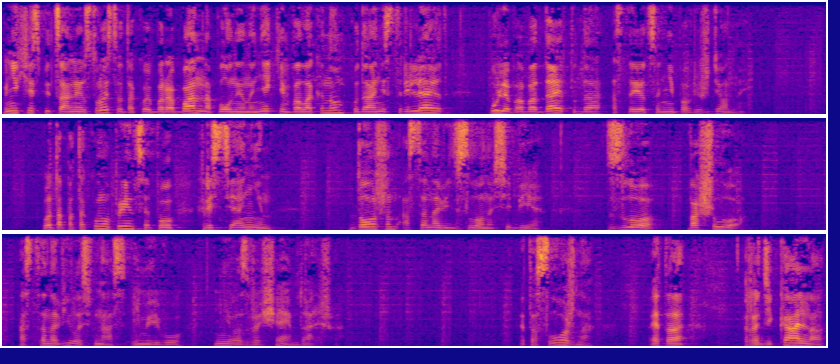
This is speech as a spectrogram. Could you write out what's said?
У них есть специальное устройство, такой барабан, наполненный неким волокном, куда они стреляют, пуля попадает туда, остается неповрежденной. Вот а по такому принципу христианин должен остановить зло на себе. Зло вошло, остановилось в нас, и мы его не возвращаем дальше. Это сложно, это радикально,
